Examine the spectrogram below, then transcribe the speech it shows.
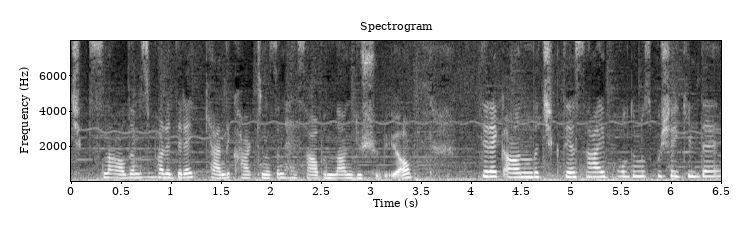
çıktısını aldığınız para direkt kendi kartınızın hesabından düşülüyor. Direkt anında çıktıya sahip oldunuz bu şekilde.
